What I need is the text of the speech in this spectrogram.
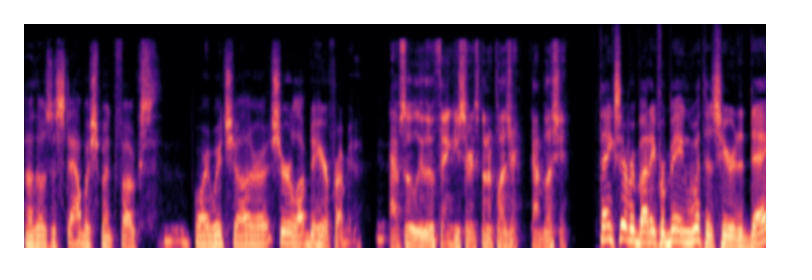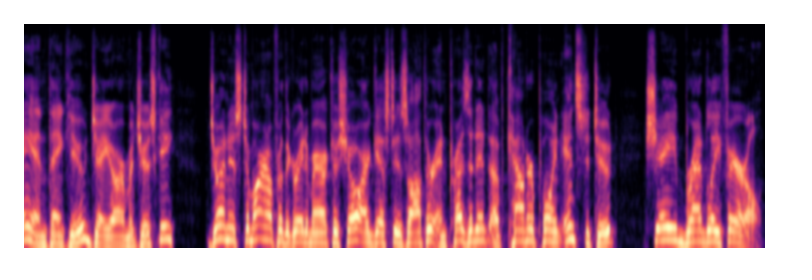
uh, those establishment folks, boy, we'd sure, sure love to hear from you. Absolutely, Lou. Thank you, sir. It's been a pleasure. God bless you. Thanks everybody for being with us here today, and thank you, J.R. Majewski. Join us tomorrow for the Great America Show. Our guest is author and president of Counterpoint Institute, Shea Bradley Farrell.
